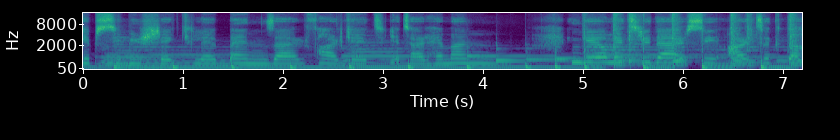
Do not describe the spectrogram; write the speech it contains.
Hepsi bir şekle benzer. Fark et yeter hemen. Geometri dersi artık daha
